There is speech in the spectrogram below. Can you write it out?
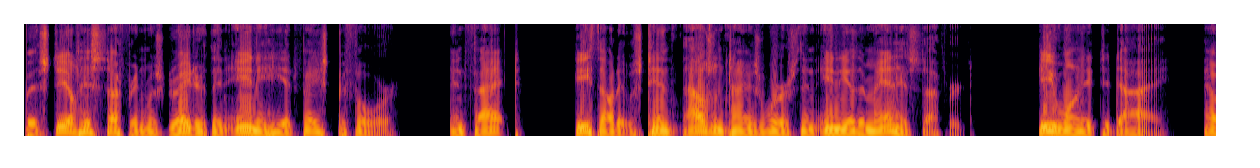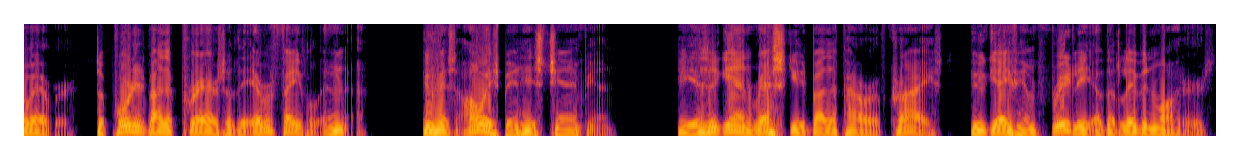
but still his suffering was greater than any he had faced before. In fact, He thought it was 10,000 times worse than any other man had suffered. He wanted to die. However, supported by the prayers of the ever faithful Una, who has always been his champion, he is again rescued by the power of Christ, who gave him freely of the living waters.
